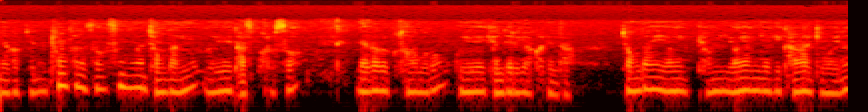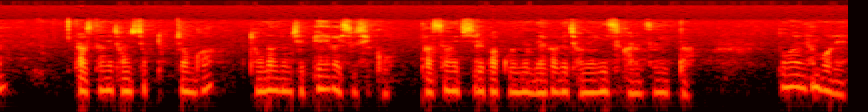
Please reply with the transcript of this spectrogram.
내각제는 총선에서 승리한 정당이 의회 다수파로서 내각을 구성함으로 의회의 견제력이 악화된다. 정당의 영향, 영향 력이 강할 경우에는 다수당의 정치적 독점과 정당 정치의 폐해가 있을 수 있고 다수당의 지지를 받고 있는 내각의 전형이 있을 가능성이 있다. 동그라미 3번에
